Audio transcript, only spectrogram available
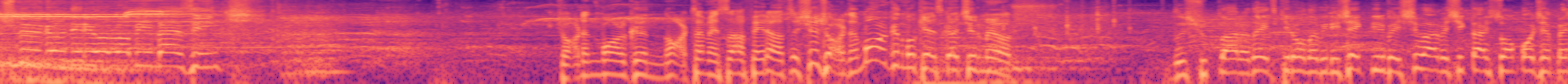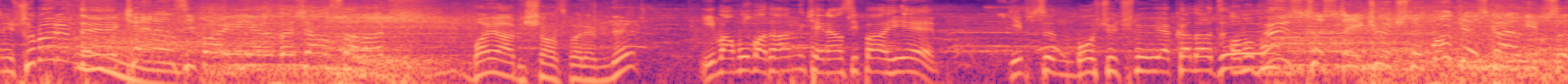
Üçlüyü gönderiyor Robin Benzing. Jordan Morgan orta mesafeli atışı. Jordan Morgan bu kez kaçırmıyor. Dış şutlarla da etkili olabilecek bir beşi var Beşiktaş Sompo cephenin şu bölümde. Kenan Sipahi'nin yanında şans da var. Bayağı bir şans var hem de. Ivan Buba'dan Kenan Sipahi'ye. Gibson boş üçlüyü yakaladı. Ama bu- Üst üste iki üçlük bu kez Kyle Gibson.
